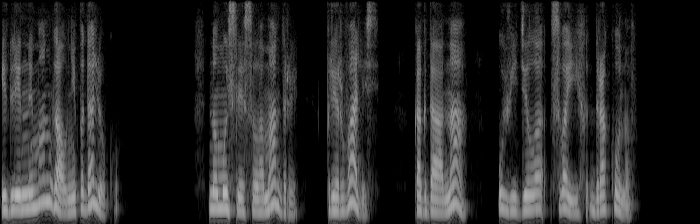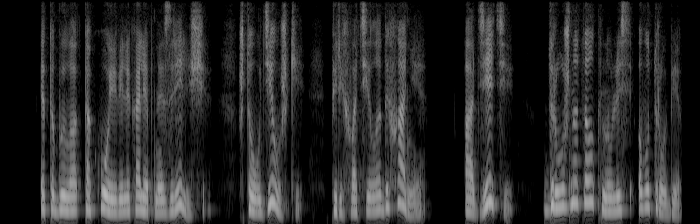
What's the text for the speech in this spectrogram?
и длинный мангал неподалеку. Но мысли Саламандры прервались, когда она увидела своих драконов. Это было такое великолепное зрелище, что у девушки перехватило дыхание, а дети дружно толкнулись в утробе.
